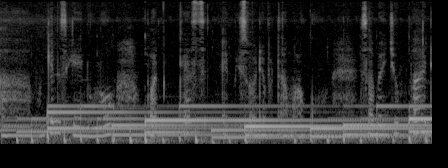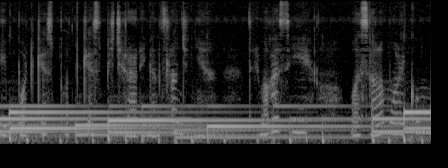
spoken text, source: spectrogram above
Uh, mungkin segini dulu podcast episode pertama aku. Sampai jumpa di podcast-podcast bicara Wassalamualaikum.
